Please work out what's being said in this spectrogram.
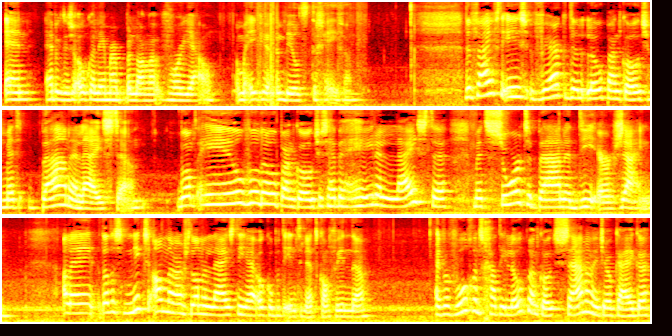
en heb ik dus ook alleen maar belangen voor jou. Om even een beeld te geven. De vijfde is: werk de loopbaancoach met banenlijsten. Want heel veel loopbaancoaches hebben hele lijsten met soorten banen die er zijn. Alleen dat is niks anders dan een lijst die jij ook op het internet kan vinden. En vervolgens gaat die loopbaancoach samen met jou kijken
